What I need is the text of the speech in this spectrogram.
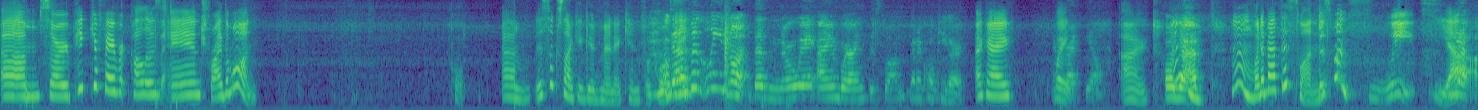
um so pick your favorite colors and try them on. Cool. Um, this looks like a good mannequin for Corky. Definitely not. There's no way I am wearing this one. Where did Corky go? Okay. I'm Wait. Right here. Oh. Oh yeah. Hmm. I'm- Hmm. What about this one? This one's sweet. yeah.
